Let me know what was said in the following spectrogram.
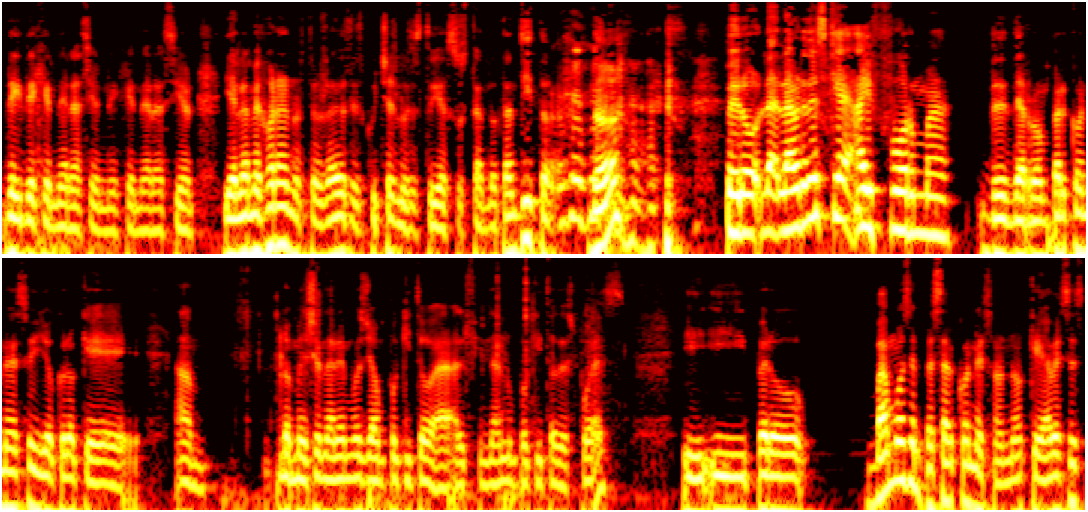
De, de generación en generación. Y a lo mejor a nuestros radios escuchas los estoy asustando tantito, ¿no? Pero la, la verdad es que hay forma de, de romper con eso y yo creo que am, lo mencionaremos ya un poquito a- al final, un poquito después. Y, y pero vamos a empezar con eso, ¿no? Que a veces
